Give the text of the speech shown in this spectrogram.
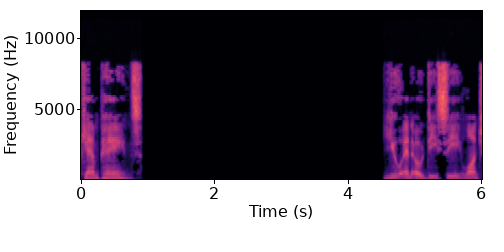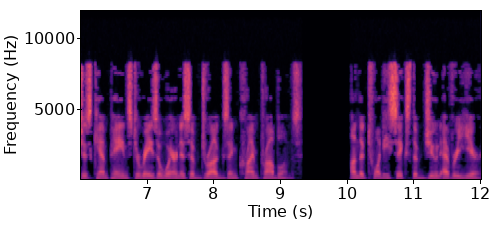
Campaigns UNODC launches campaigns to raise awareness of drugs and crime problems. On 26 June every year,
